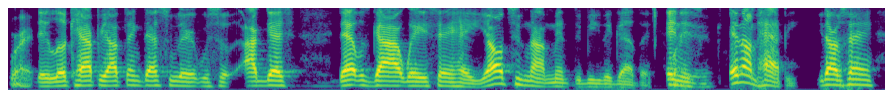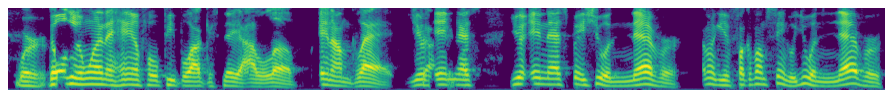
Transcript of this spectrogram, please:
Right. They look happy. I think that's who they was. I guess that was God way saying, "Hey, y'all two not meant to be together," and it's and I'm happy. You know what I'm saying? Word. Those are the one a handful of people I can say I love, and I'm glad you're gotcha. in that. You're in that space. You will never. I don't give a fuck if I'm single. You will never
